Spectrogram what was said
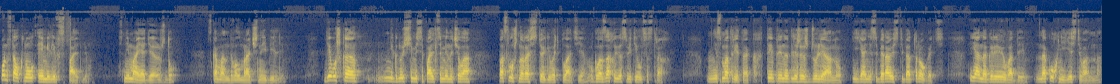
Он втолкнул Эмили в спальню. «Снимай одежду», — скомандовал мрачный Билли. Девушка негнущимися пальцами начала послушно расстегивать платье. В глазах ее светился страх. «Не смотри так. Ты принадлежишь Джулиану, и я не собираюсь тебя трогать. Я нагрею воды. На кухне есть ванна.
